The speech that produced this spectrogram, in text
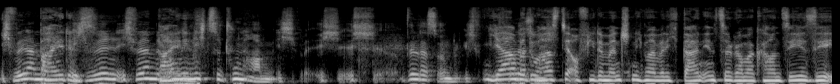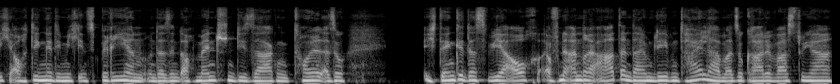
Ich will damit, Beides. ich will, ich will damit Beides. irgendwie nichts zu tun haben. Ich, ich, ich will das irgendwie. Ich, Ja, aber du nicht. hast ja auch viele Menschen. Ich meine, wenn ich deinen Instagram-Account sehe, sehe ich auch Dinge, die mich inspirieren. Und da sind auch Menschen, die sagen, toll. Also ich denke, dass wir auch auf eine andere Art an deinem Leben teilhaben. Also gerade warst du ja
